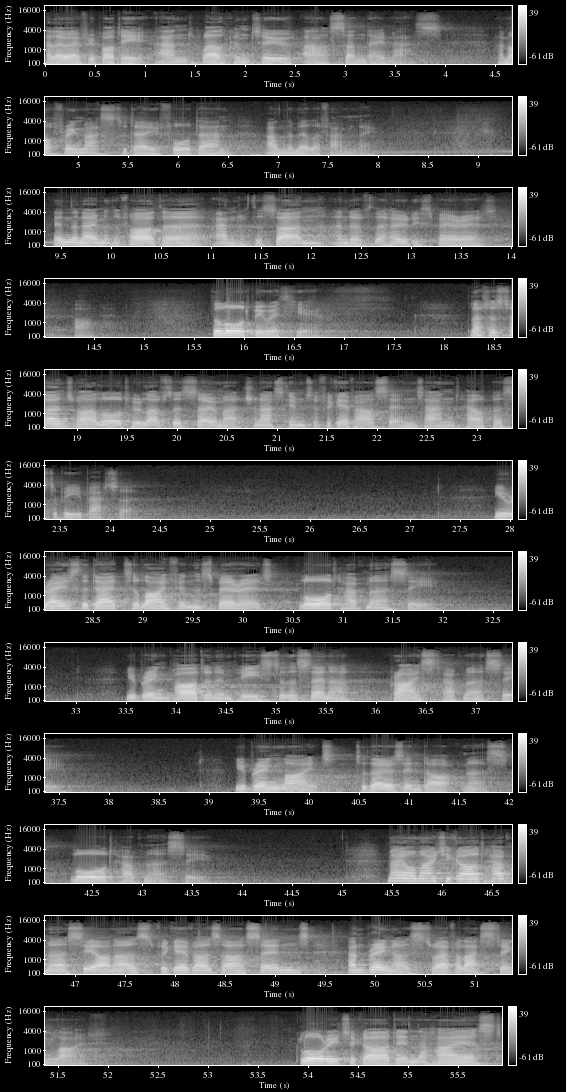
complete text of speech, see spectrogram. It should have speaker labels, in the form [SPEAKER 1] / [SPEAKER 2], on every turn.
[SPEAKER 1] Hello, everybody, and welcome to our Sunday Mass. I'm offering Mass today for Dan and the Miller family. In the name of the Father, and of the Son, and of the Holy Spirit. Amen. The Lord be with you. Let us turn to our Lord who loves us so much and ask Him to forgive our sins and help us to be better. You raise the dead to life in the Spirit. Lord, have mercy. You bring pardon and peace to the sinner. Christ, have mercy. You bring light to those in darkness. Lord, have mercy. May Almighty God have mercy on us, forgive us our sins, and bring us to everlasting life. Glory to God in the highest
